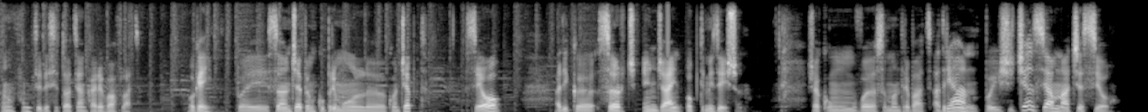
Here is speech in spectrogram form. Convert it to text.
în funcție de situația în care vă aflați. Ok, păi să începem cu primul uh, concept, SEO, adică Search Engine Optimization. Și acum voi o să mă întrebați, Adrian, păi și ce înseamnă acest SEO?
